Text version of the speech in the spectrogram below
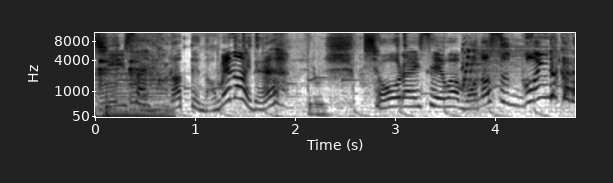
小さいからって舐めないで 이런 씨 将来性はものすっごいんだから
